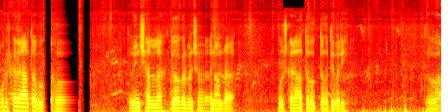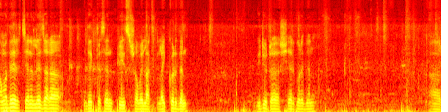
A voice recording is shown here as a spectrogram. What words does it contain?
পুরস্কারের আওতাভুক্ত হব। তো ইনশাল্লাহ দোয়া করবেন সবাই যেন আমরা পুরস্কারে আওতাভুক্ত হতে পারি। তো আমাদের চ্যানেলে যারা দেখতেছেন প্লিজ সবাই লাইক করে দেন। ভিডিওটা শেয়ার করে দেন। আর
